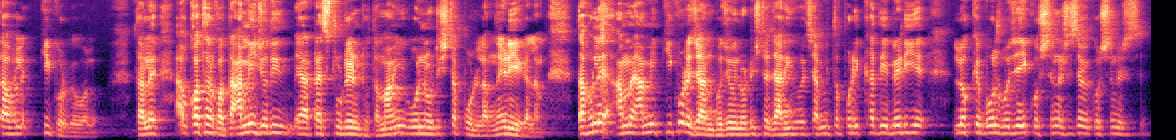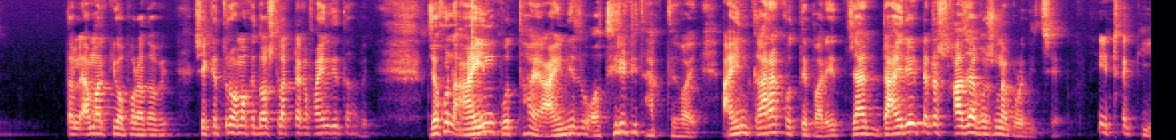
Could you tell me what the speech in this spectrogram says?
তাহলে কি করবে বলো? তাহলে কথার কথা, আমি যদি একটা স্টুডেন্ট হতাম, আমি ওই নোটিশটা পড়লাম না, এড়িয়ে গেলাম। তাহলে আমি আমি কী করে জানব যে ওই নোটিশটা জারি হয়েছে? আমি তো পরীক্ষা দিয়ে বেরিয়ে লোককে বলব যে, এই কোশ্চেন এসেছে, ওই কোশ্চেন এসেছে। তাহলে আমার কি অপরাধ হবে? সেক্ষেত্রেও আমাকে দশ লাখ টাকা ফাইন দিতে হবে? যখন আইন করতে হয়, আইনের অথরিটি থাকতে হয়, আইন কারা করতে পারে? যা ডাইরেক্ট একটা সাজা ঘোষণা করে দিচ্ছে। এটা কি?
